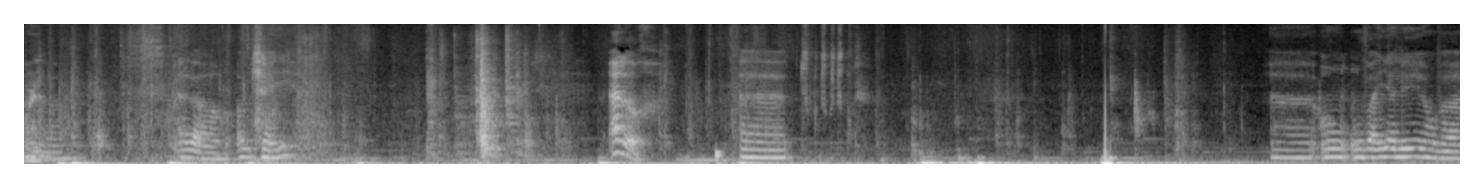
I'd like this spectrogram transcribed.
Oui. Alors, alors, ok. Alors, euh, euh, on, on va y aller, on va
